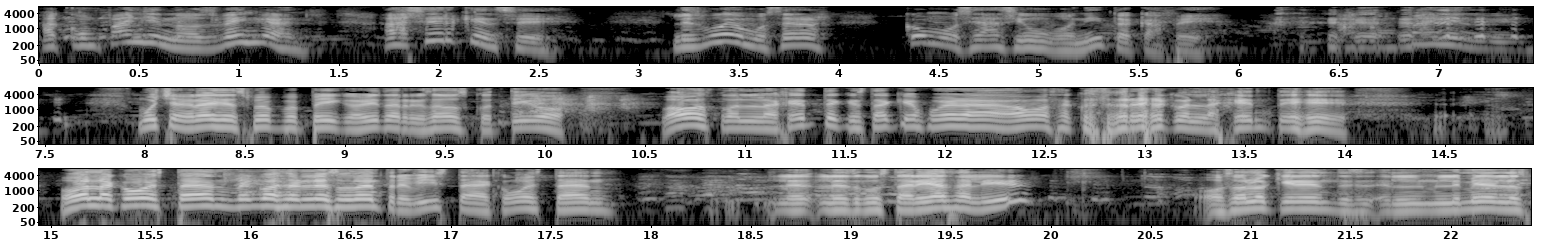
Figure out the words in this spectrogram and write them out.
acompáñenos, vengan, acérquense. Les voy a mostrar cómo se hace un bonito café. Acompáñenme. Muchas gracias, Pepe Pig. Ahorita regresamos contigo. Vamos con la gente que está aquí afuera. Vamos a cotorrear con la gente. Hola, ¿cómo están? Vengo a hacerles una entrevista. ¿Cómo están? ¿Le- ¿Les gustaría salir? ¿O solo quieren...? Miren, los,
